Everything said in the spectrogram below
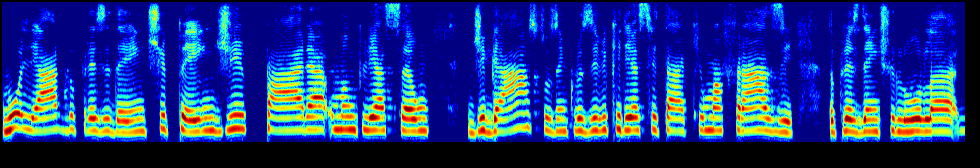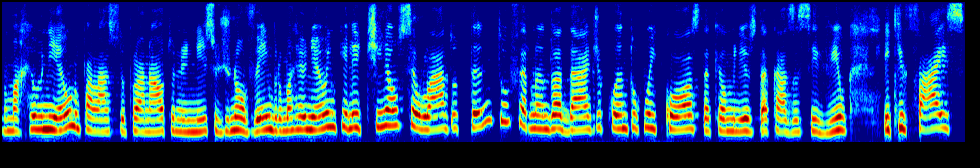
o olhar do presidente pende para uma ampliação de gastos. Inclusive, queria citar aqui uma frase do presidente Lula numa reunião no Palácio do Planalto no início de novembro, uma reunião em que ele tinha ao seu lado tanto o Fernando Haddad quanto o Rui Costa, que é o ministro da Casa Civil, e que faz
